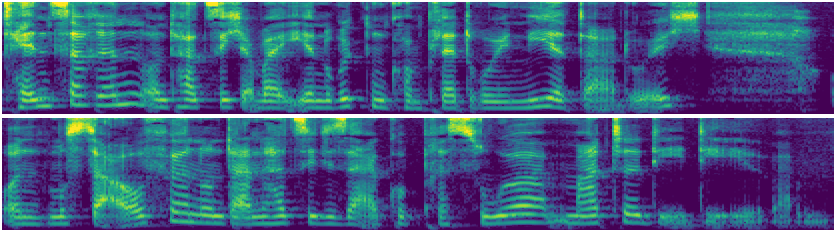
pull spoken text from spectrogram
Tänzerin und hat sich aber ihren Rücken komplett ruiniert dadurch und musste aufhören. Und dann hat sie diese Akupressurmatte, die, die ähm,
